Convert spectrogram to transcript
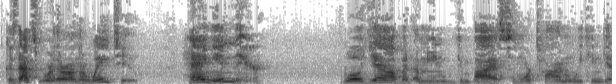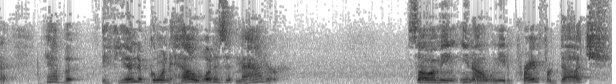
Because that's where they're on their way to. Hang in there. Well, yeah, but I mean, we can buy us some more time and we can get. Yeah, but if you end up going to hell, what does it matter? So, I mean, you know, we need to pray for Dutch.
